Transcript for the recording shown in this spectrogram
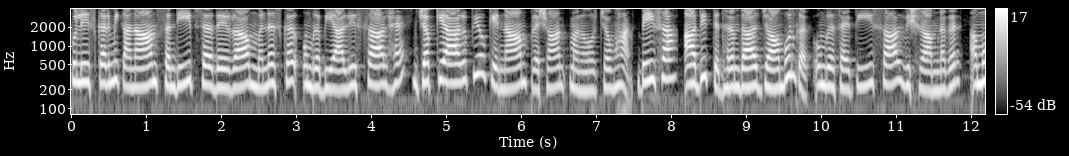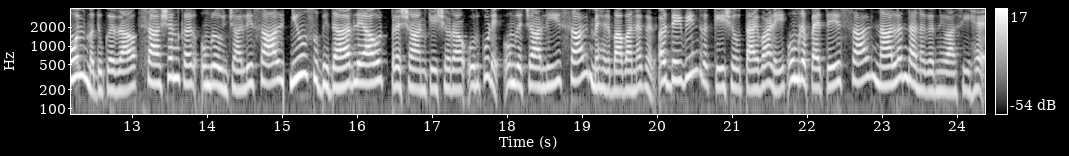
पुलिस कर्मी का नाम संदीप सहदेव राव मनस्कर, उम्र बयालीस साल है, जबकि आरोपियों के नाम प्रशांत मनोहर चौहान, बेसा, आदित्य धर्मदास जाम्बुलकर उम्र सैतीस साल विश्राम नगर अमोल मधुकर राव शासन कर उम्र उनचालीस साल, न्यू सुबेदार लेआउट, प्रशांत केशवराव उर्कुड़े, उम्र चालीस साल, मेहर बाबा नगर और देवेंद्र केशव ताइवाड़े उम्र पैतीस साल, नालंदा नगर निवासी है।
